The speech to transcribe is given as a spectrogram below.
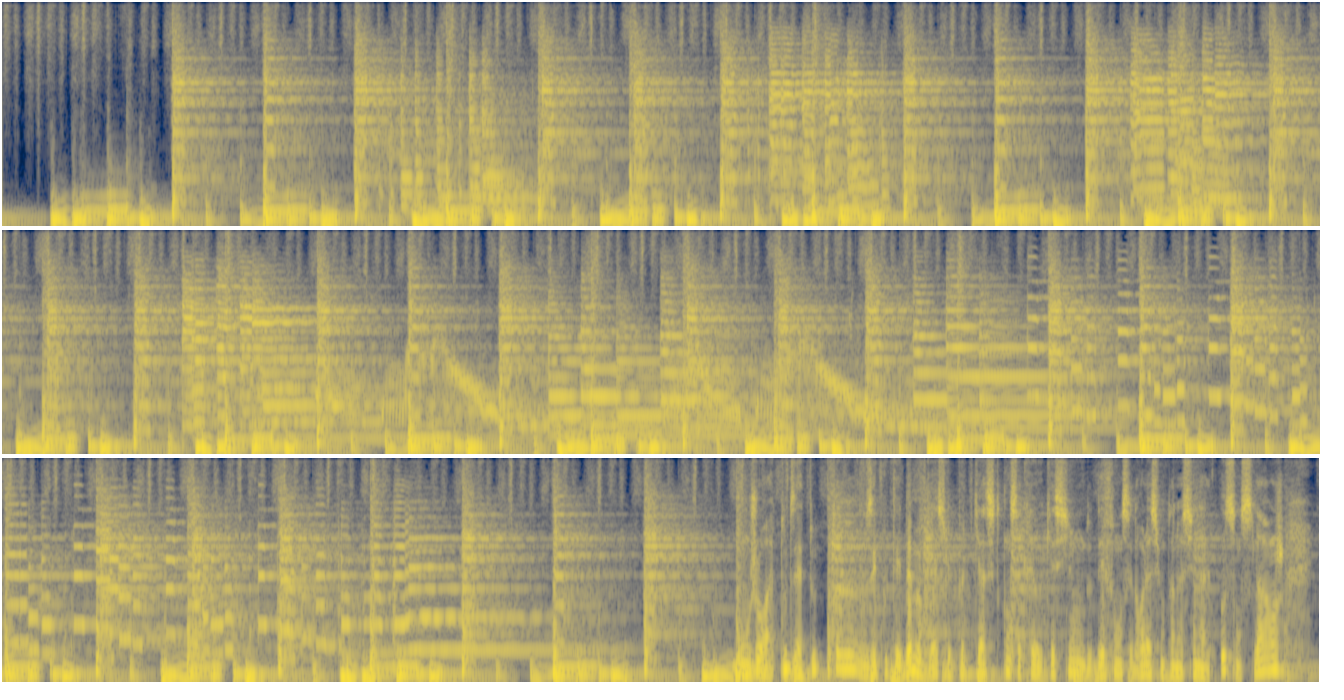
Toutes et à toutes, vous écoutez Damoclès, le podcast consacré aux questions de défense et de relations internationales au sens large,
